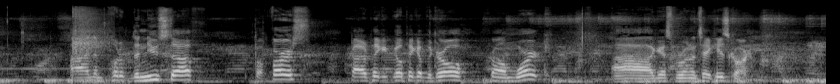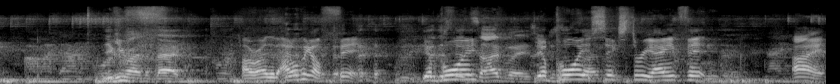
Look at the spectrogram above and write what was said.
uh, and then put up the new stuff. But first, gotta pick go pick up the girl from work. Uh, I guess we're gonna take his car. You can ride the back. All right, I don't think I'll fit. Your just boy, sideways. your You just boy is sideways. six three. I ain't fitting. All right,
